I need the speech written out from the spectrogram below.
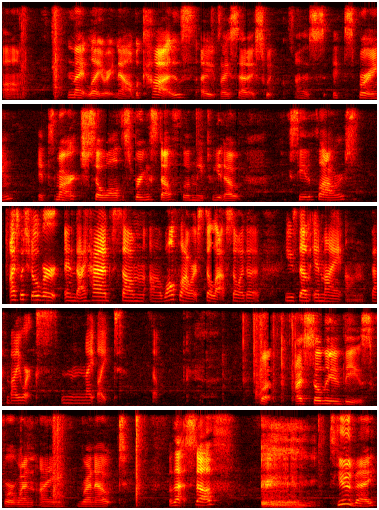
um, nightlight right now because, as I said, I switch. It's spring. It's March, so all the spring stuff will need to get out. You can see the flowers. I switched over and I had some uh, wallflowers still left, so I gotta use them in my um, Bath and Body Works nightlight. But I still needed these for when I run out of that stuff. Excuse me.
